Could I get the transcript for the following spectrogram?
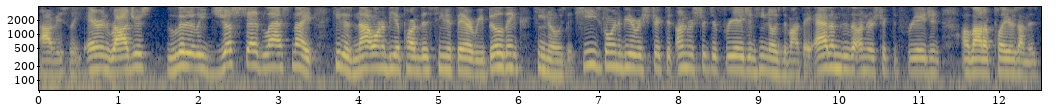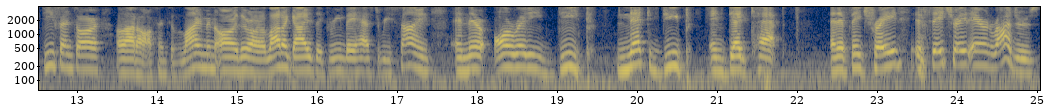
Obviously, Aaron Rodgers literally just said last night he does not want to be a part of this team if they are rebuilding. He knows that he's going to be a restricted, unrestricted free agent. He knows Davante Adams is an unrestricted free agent. A lot of players on this defense are. A lot of offensive linemen are. There are a lot of guys that Green Bay has to resign, and they're already deep, neck deep in dead cap. And if they trade, if they trade Aaron Rodgers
